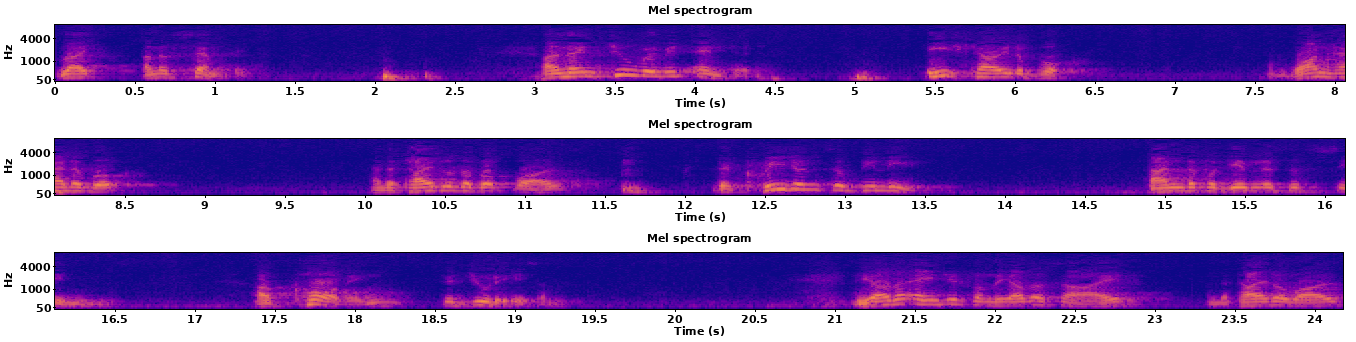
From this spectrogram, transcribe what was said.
like an assembly. And then two women entered. Each carried a book. And one had a book, and the title of the book was The Credence of Belief and the Forgiveness of Sins, according to Judaism. The other entered from the other side, and the title was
